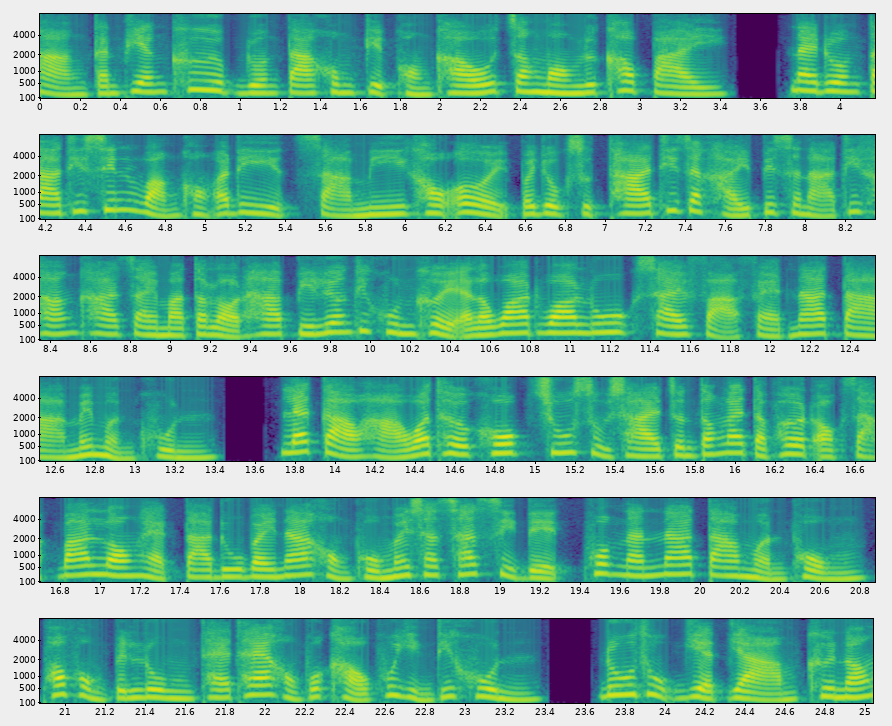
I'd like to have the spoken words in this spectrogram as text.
ห่างกันเพียงคืบดวงตาคมกริบของเขาจังมองลึกเข้าไป ในดวงตาที่สิ้นหวังของอดีต สามีเขาเอ่ย ประโยคสุดท้ายที่จะไขปริศนาที่ค้างคาใจมาตลอด 5 ปีเรื่องที่คุณเคยอลวาดว่าลูกชายฝาแฝดหน้าตาไม่เหมือนคุณ และกล่าวหาว่าเธอคบชู้สู่ชายจนต้องไล่ตะเพิดออกจากบ้านลองแหกตาดูใบหน้าของผมให้ชัดๆสิเด็ก พวกนั้นหน้าตาเหมือนผม เพราะผมเป็นลุงแท้ๆของพวกเขาผู้หญิงที่คุณ ดูถูกเหยียดหยามคือน้อง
